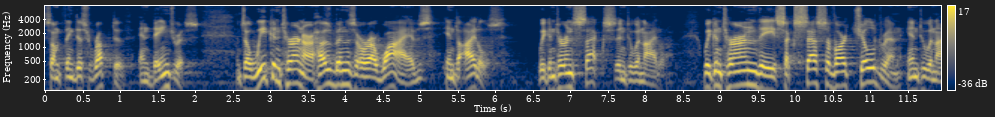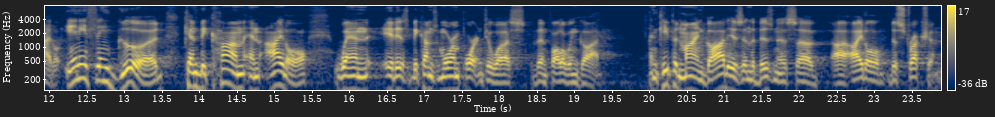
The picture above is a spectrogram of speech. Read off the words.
something disruptive and dangerous. And so we can turn our husbands or our wives into idols. We can turn sex into an idol. We can turn the success of our children into an idol. Anything good can become an idol when it is, becomes more important to us than following God. And keep in mind, God is in the business of uh, idol destruction.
